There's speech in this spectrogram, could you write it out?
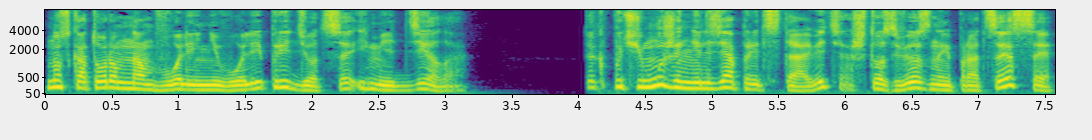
но с которым нам волей-неволей придется иметь дело. Так почему же нельзя представить, что звездные процессы,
